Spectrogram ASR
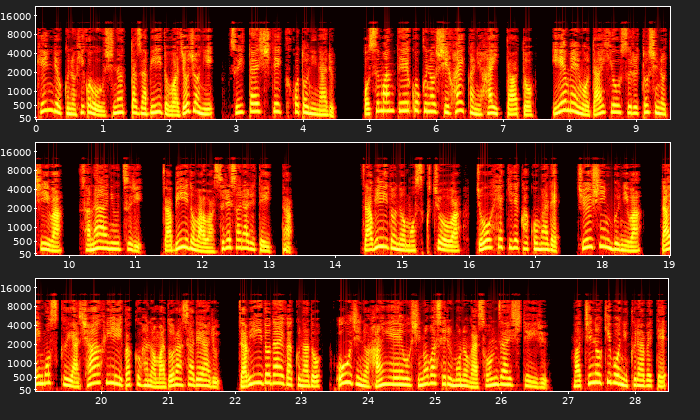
権力の庇護を失ったザビードは徐々に衰退していくことになる。オスマン帝国の支配下に入った後、イエメンを代表する都市の地位はサナーに移り、ザビードは忘れ去られていった。ザビードのモスク町は城壁で囲まれ、中心部には大モスクやシャーフィー学派のマドラサであるザビード大学など王子の繁栄を忍ばせるものが存在している。町の規模に比べて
